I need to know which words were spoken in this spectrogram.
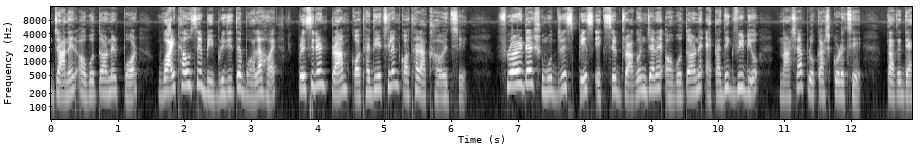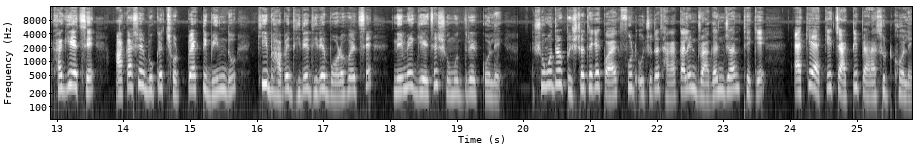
যানের অবতরণের পর হোয়াইট হাউসের বিবৃতিতে বলা হয়, প্রেসিডেন্ট ট্রাম্প কথা দিয়েছিলেন, কথা রাখা হয়েছে। ফ্লোরিডার সমুদ্রে স্পেস এক্সের ড্রাগন যানের অবতরণে একাধিক ভিডিও নাসা প্রকাশ করেছে। তাতে দেখা গিয়েছে, আকাশের বুকে ছোট্ট একটি বিন্দু কীভাবে ধীরে ধীরে বড় হয়েছে, নেমে গিয়েছে সমুদ্রের কোলে। সমুদ্র পৃষ্ঠ থেকে কয়েক ফুট উঁচুতে থাকাকালীন ড্রাগন যান থেকে একে একে চারটি প্যারাসুট খোলে।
